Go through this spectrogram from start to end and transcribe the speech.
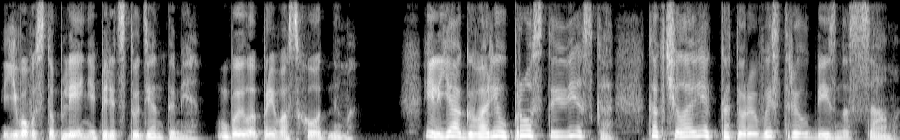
Его выступление перед студентами было превосходным. Илья говорил просто и веско, как человек, который выстроил бизнес сам.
